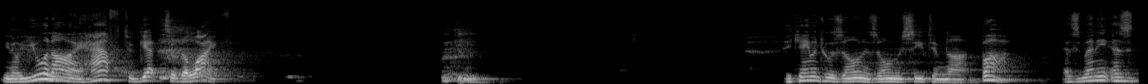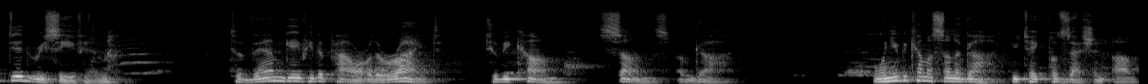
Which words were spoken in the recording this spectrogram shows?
You know, you and I have to get to the life. he came into his own, his own received him not. But as many as did receive him, to them gave he the power or the right to become sons of God. When you become a son of God, you take possession of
